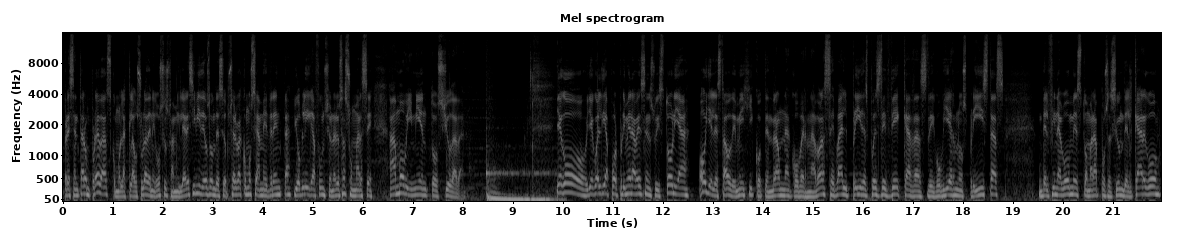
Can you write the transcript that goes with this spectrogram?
Presentaron pruebas como la clausura de negocios familiares y videos donde se observa cómo se amedrenta y obliga a funcionarios a sumarse a movimiento ciudadano. Llegó, llegó el día por primera vez en su historia. Hoy el Estado de México tendrá una gobernadora. Se va el PRI después de décadas de gobiernos priistas. Delfina Gómez tomará posesión del cargo.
